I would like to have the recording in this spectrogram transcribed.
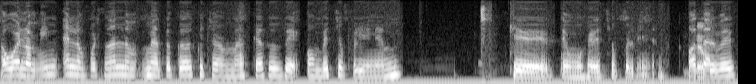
O bueno, a mí en lo personal no- me ha tocado escuchar más casos de hombres chapulineando que de mujeres chapulineando. O tal vez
